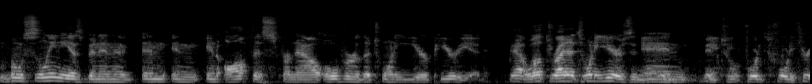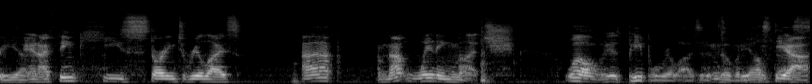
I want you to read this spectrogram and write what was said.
Mussolini has been in, in in in office for now over the 20 year period, Yeah, well, it's right at 20 years in, And- in, in 40, 43. Yeah. and I think he's starting to realize, ah, I'm not winning much. Well, his people realize it if nobody else does. Yeah.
